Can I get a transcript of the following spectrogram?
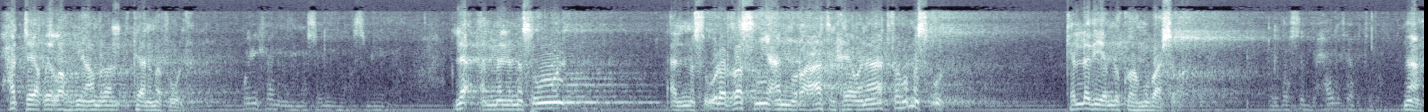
حتى يقضي الله بها أمرا كان مفعولا. وإن كان من المسؤولين الرسميين. لا أما المسؤول المسؤول الرسمي عن مراعاة الحيوانات فهو مسؤول. كالذي يملكها مباشرة. إذا بحالك نعم.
